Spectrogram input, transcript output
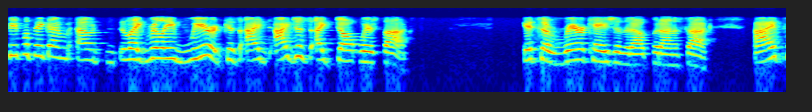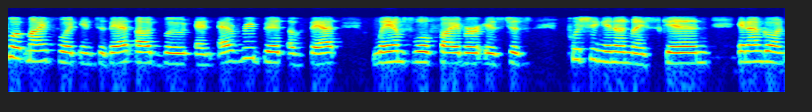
People think I'm uh, like really weird because I I just I don't wear socks. It's a rare occasion that I'll put on a sock. I put my foot into that UGG boot, and every bit of that lamb's wool fiber is just pushing in on my skin, and I'm going,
